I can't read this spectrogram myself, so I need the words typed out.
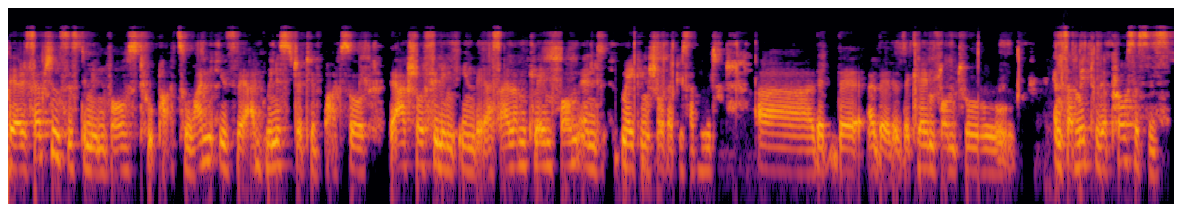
the reception system involves two parts. One is the administrative part, so the actual filling in the asylum claim form and making sure that you submit uh, the, the, uh, the, the claim form to and submit to the processes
